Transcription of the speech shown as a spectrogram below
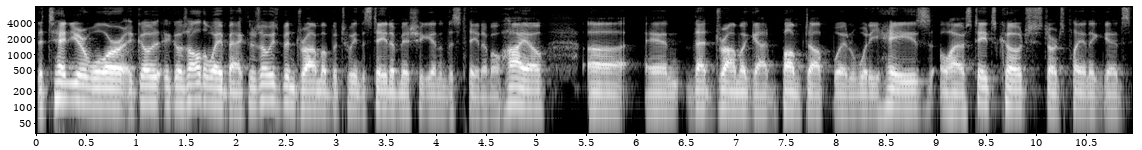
the 10 year war, it goes, it goes all the way back. There's always been drama between the state of Michigan and the state of Ohio. Uh, and that drama got bumped up when Woody Hayes, Ohio State's coach, starts playing against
